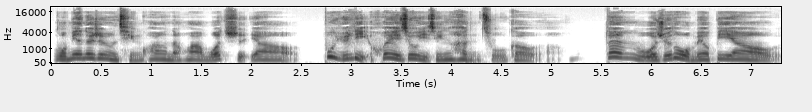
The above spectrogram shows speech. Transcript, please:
我面对这种情况的话，我只要不予理会就已经很足够了。但我觉得我没有必要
